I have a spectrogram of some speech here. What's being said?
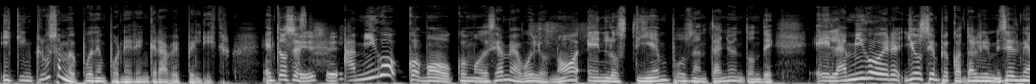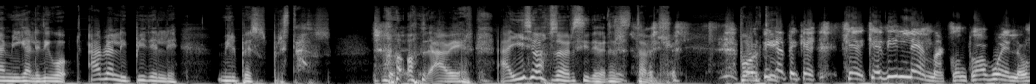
y que incluso me pueden poner en grave peligro. Entonces, amigo, como, como decía mi abuelo, ¿no? En los tiempos de antaño en donde el amigo era, yo siempre cuando alguien me dice es mi amiga, le digo, háblale y pídele mil pesos prestados. a ver, ahí sí vamos a ver si de verdad está bien. Porque... fíjate que, qué dilema con tu abuelo,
